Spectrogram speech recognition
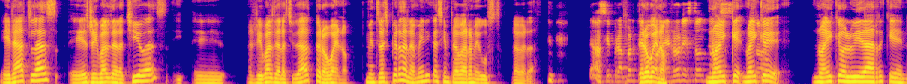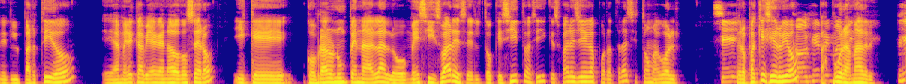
El Atlas es rival de las Chivas, y, eh, el rival de la ciudad, pero bueno, mientras pierda el América siempre va a darme gusto, la verdad. No, sí, pero aparte Pero bueno, errores tontos. No hay que, no hay son- que, no hay que olvidar que en el partido eh, América había ganado 2-0 y que cobraron un penal a lo Messi y Suárez, el toquecito así, que Suárez llega por atrás y toma gol. Sí, Pero ¿para qué sirvió? Para pura madre. sí,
